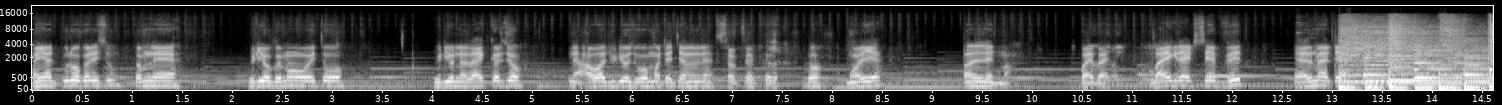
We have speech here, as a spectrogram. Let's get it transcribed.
અહીંયા જ પૂરો કરીશું. તમને વીડિયો ગમ્યો હોય તો વિડીયોને લાઈક કરજો અને આવા જ વીડિયો જોવા માટે ચેનલને સબસ્ક્રાઈબ કરો. તો મળીએ અનલેજમાં bye bye. Bike ride safe with helmet and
